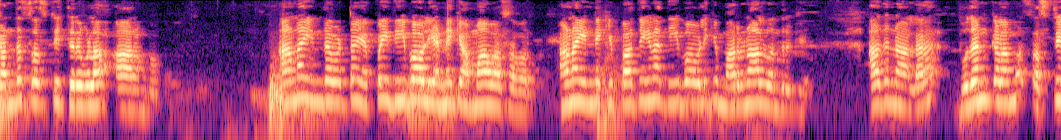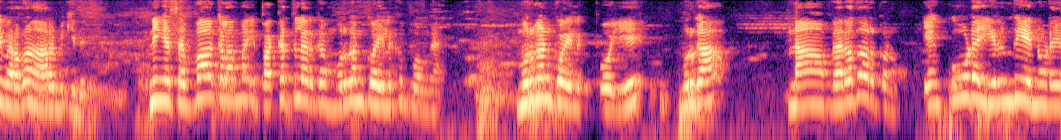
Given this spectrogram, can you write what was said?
கந்த சஷ்டி திருவிழா ஆரம்பம். ஆனால் இந்த வட்டம் எப்பயும் தீபாவளி அன்னைக்கு அமாவாசை வரும். ஆனால் இன்னைக்கு பார்த்தீங்கன்னா தீபாவளிக்கு மறுநாள் வந்திருக்கு. அதனால புதன்கிழமை சஷ்டி விரதம் ஆரம்பிக்குது. நீங்கள் செவ்வாய்க்கிழமை பக்கத்தில் இருக்க முருகன் கோயிலுக்கு போங்க. முருகன் கோயிலுக்கு போய் முருகா நான் விரதம் இருக்கணும். என் கூட இருந்து என்னுடைய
